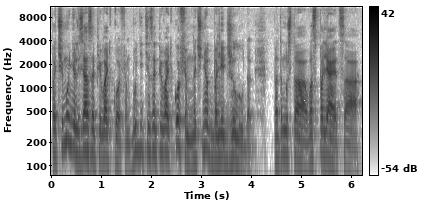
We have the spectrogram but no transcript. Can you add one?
Почему нельзя запивать кофе? Будете запивать кофе, начнет болеть желудок. Потому что воспаляется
